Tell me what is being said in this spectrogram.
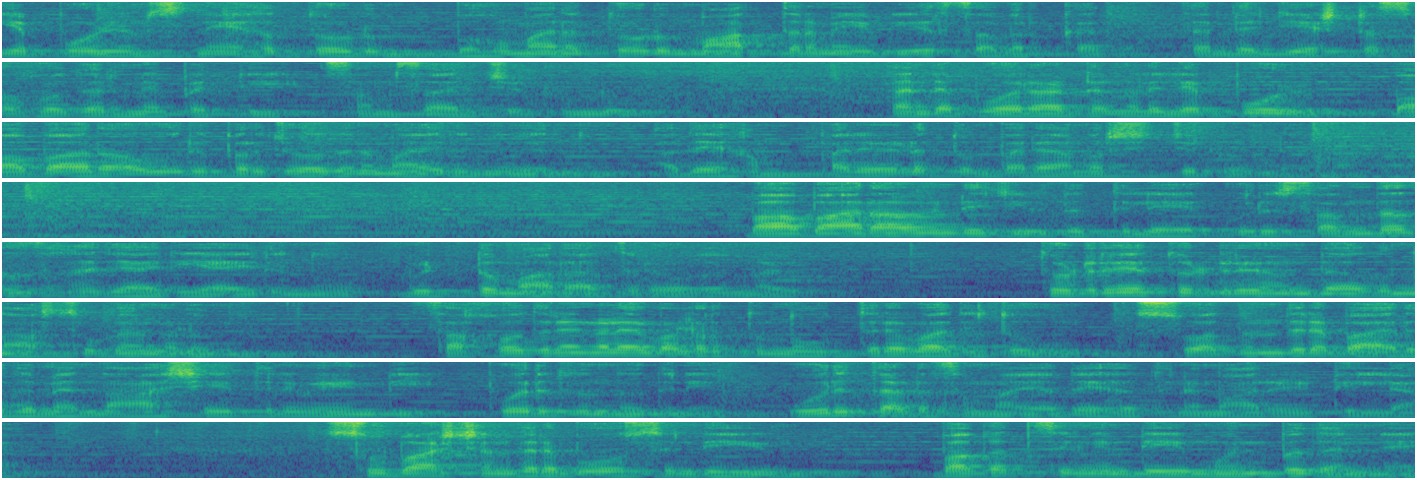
എപ്പോഴും സ്നേഹത്തോടും ബഹുമാനത്തോടും മാത്രമേ വീർ സവർക്കർ തന്റെ ജ്യേഷ്ഠ സഹോദരനെ പറ്റി സംസാരിച്ചിട്ടുള്ളൂ. തന്റെ പോരാട്ടങ്ങളിൽ എപ്പോഴും ബാബാറാവു ഒരു പ്രചോദനമായിരുന്നു എന്നും അദ്ദേഹം പലയിടത്തും പരാമർശിച്ചിട്ടുണ്ട്. ബാബാറാവിന്റെ ജീവിതത്തിലെ ഒരു സന്തത സഹചാരിയായിരുന്നു വിട്ടുമാറാത്ത രോഗങ്ങൾ. തുടരെ തുടരെ ഉണ്ടാകുന്ന അസുഖങ്ങളും സഹോദരങ്ങളെ വളർത്തുന്ന ഉത്തരവാദിത്വവും സ്വതന്ത്ര ഭാരതം എന്ന ആശയത്തിന് വേണ്ടി പൊരുതുന്നതിന് ഒരു തടസ്സമായി അദ്ദേഹത്തിന് മാറിയിട്ടില്ല. സുഭാഷ് ചന്ദ്രബോസിന്റെയും ഭഗത് സിംഗിന്റെയും മുൻപ് തന്നെ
